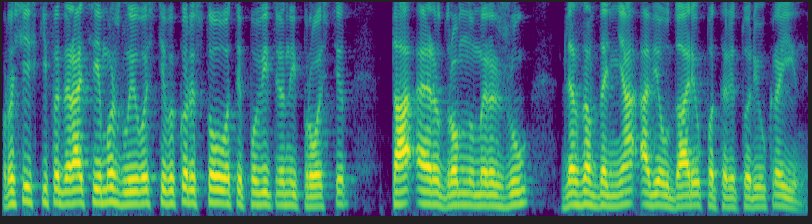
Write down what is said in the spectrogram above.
Російській Федерації можливості використовувати повітряний простір та аеродромну мережу для завдання авіаударів по території України.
